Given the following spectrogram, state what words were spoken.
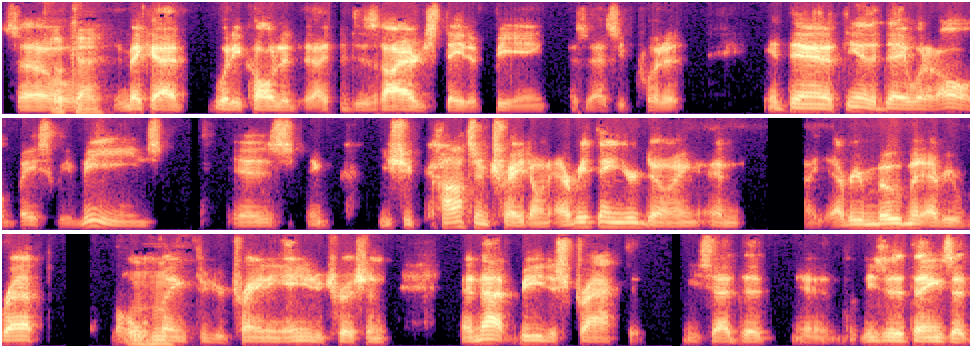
So okay. make that what he called it a desired state of being, as, as he put it. And then at the end of the day, what it all basically means is you should concentrate on everything you're doing and every movement, every rep, the whole mm-hmm. thing through your training and your nutrition, and not be distracted. He said that you know, these are the things that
